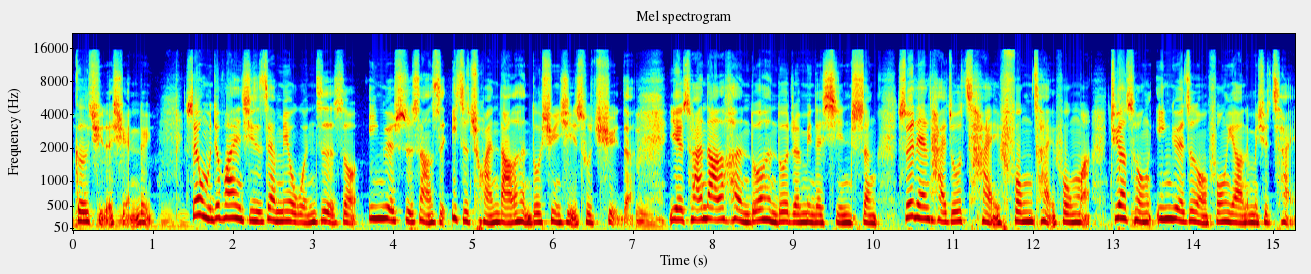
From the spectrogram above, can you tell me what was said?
歌曲的旋律，所以我们就发现，其实，在没有文字的时候，音乐事实上是一直传达了很多讯息出去的，也传达了很多很多人民的心声。所以，连台族采风，采风嘛，就要从音乐这种风谣里面去采。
